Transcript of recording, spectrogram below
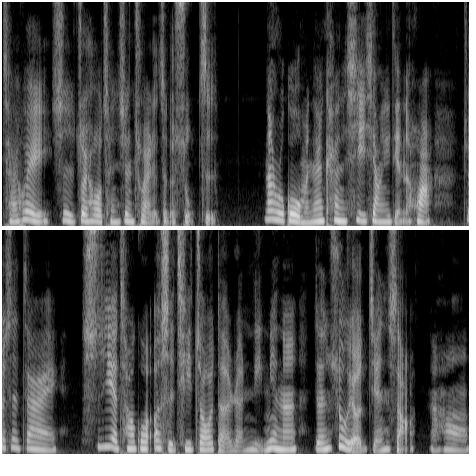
才会是最后呈现出来的这个数字。那如果我们再看细项一点的话，就是在失业超过二十七周的人里面呢，人数有减少，然后。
